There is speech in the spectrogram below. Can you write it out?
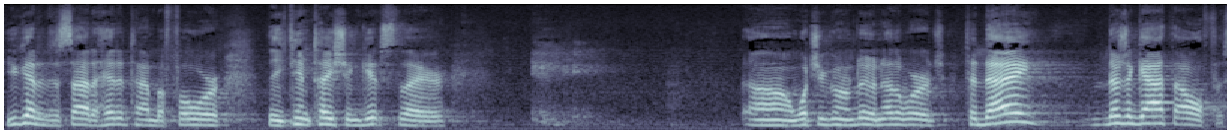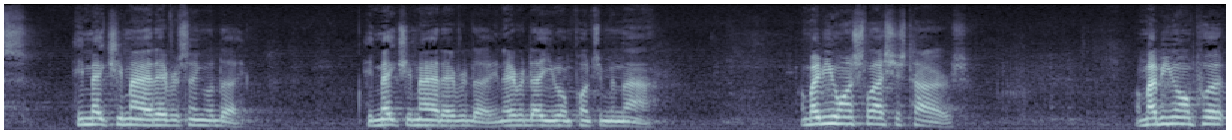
You got to decide ahead of time before the temptation gets there uh, what you're going to do. In other words, today, there's a guy at the office. He makes you mad every single day. He makes you mad every day, and every day you want to punch him in the eye. Or maybe you want to slash his tires. Or maybe you want to put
